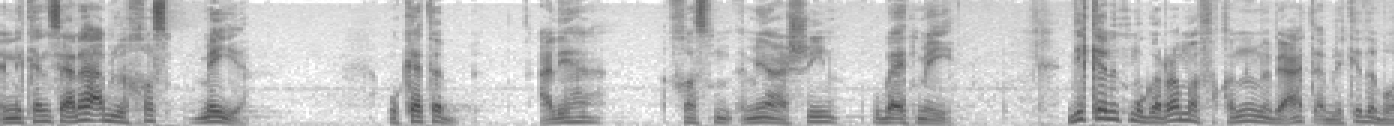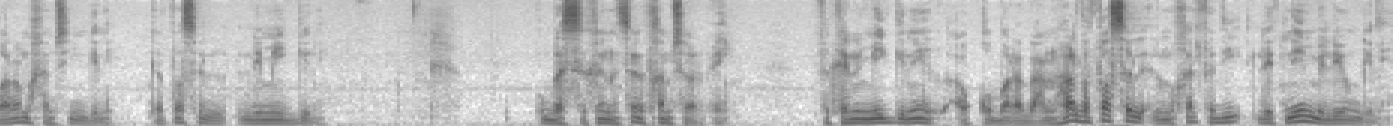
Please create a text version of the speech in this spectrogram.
إن كان سعرها قبل الخصم 100 وكتب عليها خصم 120 وبقت 100 دي كانت مجرمة في قانون المبيعات قبل كده بغرامة 50 جنيه كانت تصل ل 100 جنيه. وبس كانت سنة 45 فكان ال 100 جنيه عقوبه رادعه النهارده تصل المخالفة دي ل 2 مليون جنيه.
